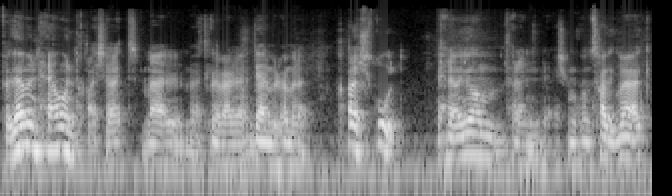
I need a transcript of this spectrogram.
فدائما نحاول نقاشات مع ما أتكلم عن جانب العملاء. نقاش طول إحنا اليوم مثلا عشان نكون صادق معك؟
